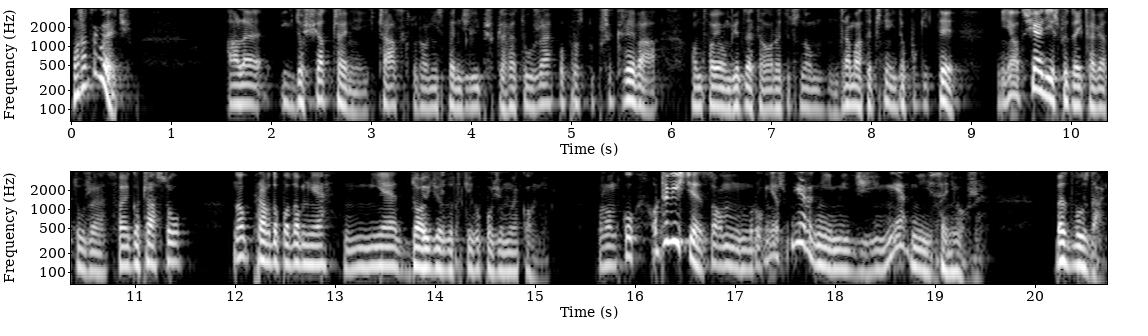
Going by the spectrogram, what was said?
Może tak być ale ich doświadczenie, ich czas, który oni spędzili przy klawiaturze, po prostu przykrywa tą twoją wiedzę teoretyczną dramatycznie i dopóki ty nie odsiedzisz przy tej klawiaturze swojego czasu, no prawdopodobnie nie dojdziesz do takiego poziomu jak oni. W porządku? Oczywiście są również mierni midzi, mierni seniorzy. Bez dwóch zdań.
